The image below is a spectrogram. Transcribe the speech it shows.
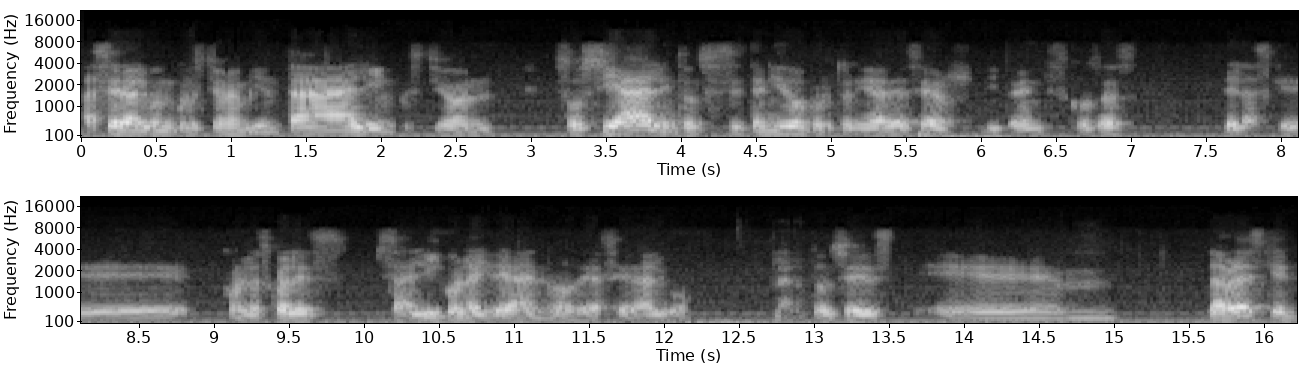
hacer algo en cuestión ambiental y en cuestión social, entonces he tenido oportunidad de hacer diferentes cosas de las que, con las cuales salí con la idea, ¿no? De hacer algo. Entonces, eh, la verdad es que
